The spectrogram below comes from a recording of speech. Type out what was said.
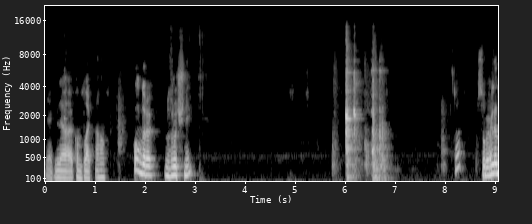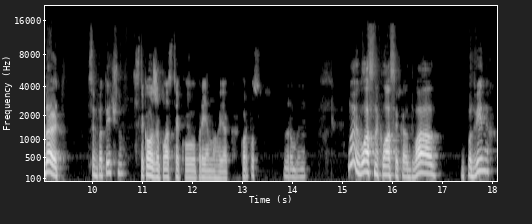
Як для комплектного. Холдери зручні. Супер. Виглядають симпатично. З такого ж пластику приємного, як корпус зроблені. Ну і власне класика: два подвійних,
